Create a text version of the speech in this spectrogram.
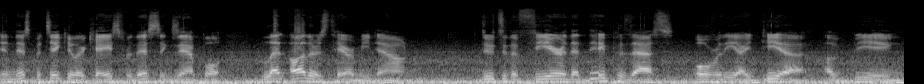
in this particular case, for this example, let others tear me down due to the fear that they possess over the idea of being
